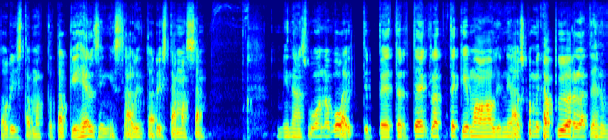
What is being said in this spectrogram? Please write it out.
todistamatta. Toki Helsingissä olin todistamassa minä vuonna voitti. Peter Teglat teki maalin ja olisiko mikä pyörällä tehnyt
